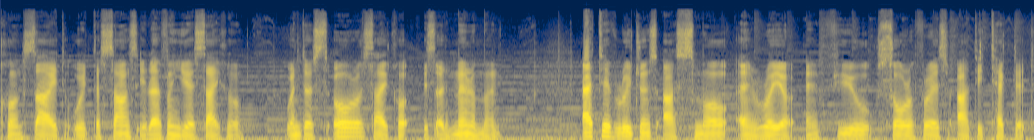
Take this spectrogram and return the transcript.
coincide with the sun's 11-year cycle, when the solar cycle is at minimum. Active regions are small and rare and few solar flares are detected.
